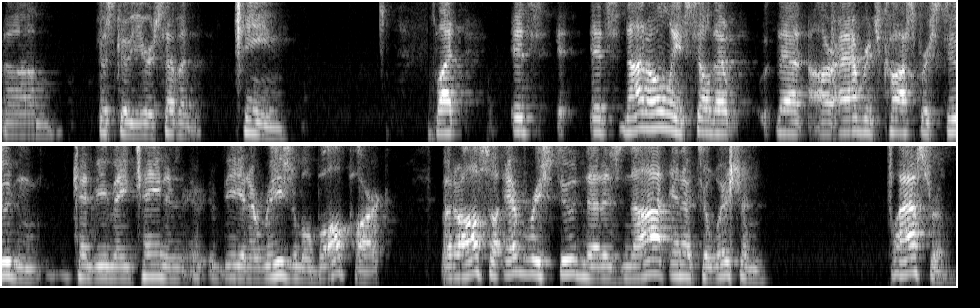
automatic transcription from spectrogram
um, fiscal year 17. But it's it's not only so that that our average cost per student can be maintained and be in a reasonable ballpark, but also every student that is not in a tuition classroom,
